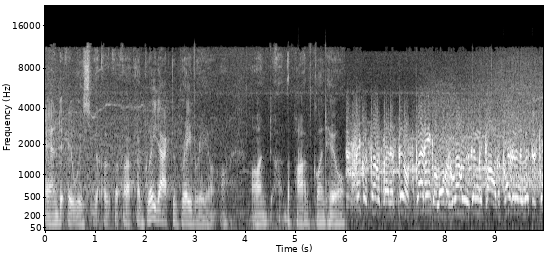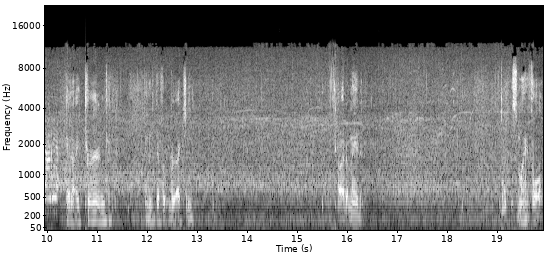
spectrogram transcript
And it was a, a, a great act of bravery on, on the part of Clint Hill. Still spread eagle over whoever is in the car, the President and Mrs. Kennedy. And I turned in a different direction. I'd have made it. It's my fault.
